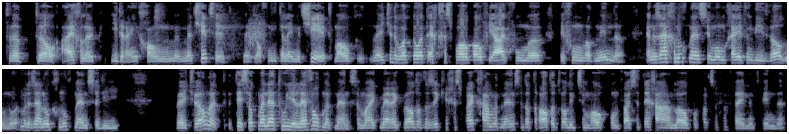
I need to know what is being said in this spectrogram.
Terwijl, terwijl eigenlijk iedereen gewoon met shit zit, weet je. Of niet alleen met shit, maar ook, weet je, er wordt nooit echt gesproken over, ja, ik voel me, ik voel me wat minder. En er zijn genoeg mensen in mijn omgeving die het wel doen, hoor. Maar er zijn ook genoeg mensen die Weet je wel, het, is ook maar net hoe je levelt met mensen. Maar ik merk wel dat als ik in gesprek ga met mensen, dat er altijd wel iets omhoog komt waar ze tegenaan lopen of wat ze vervelend vinden.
